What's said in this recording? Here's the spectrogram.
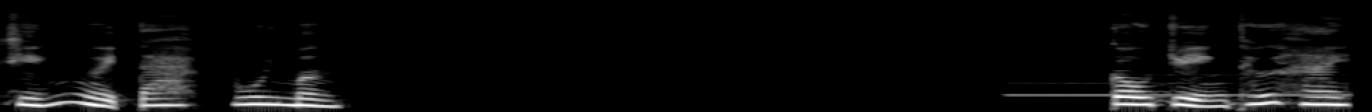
khiến người ta vui mừng. Câu chuyện thứ hai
